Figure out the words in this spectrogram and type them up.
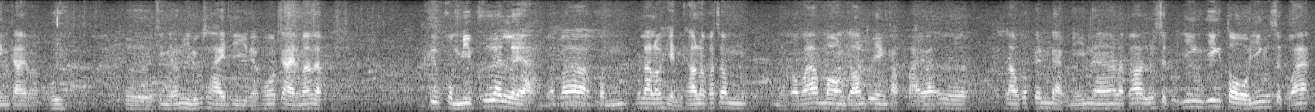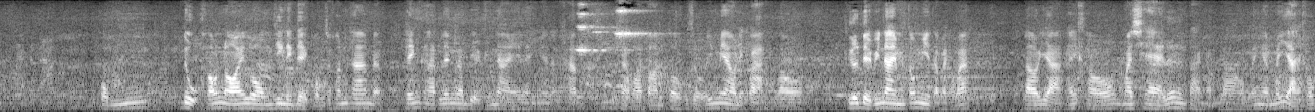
ริงๆกลายแบบอุ้ยเออจริงๆแล้วมีลูกชายดีนะเพราะว่ากลายเป็นว่าแบบ คือผมมีเพื่อนเลยอะแล้วก็ผมเวลาเราเห็นเขาเราก็จะเหมือนกับว่ามองย้อนตัวเองกลับไปว่า เออ เราก็เป็นแบบนี้นะ แล้วก็รู้สึกยิ่งยิ่งโต ยิ่งรู้สึกว่า ผมดุเขาน้อยลงยิ่งเด็กๆผมจะค่อนข้างแบบเคร่งครัดเรื่องระเบียบวินัยอะไรอย่างเงี้ยนะครับ แต่พอตอนโตก็รู้สึกว่าเอ้ยไม่เอาดีกว่าเรา คือระเบียบวินัยมันต้องมีแต่หมายความว่า เราอยากให้เขามาแชร์เรื่องต่างๆกับเรา ไม่งั้นไม่อยากให้เขา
